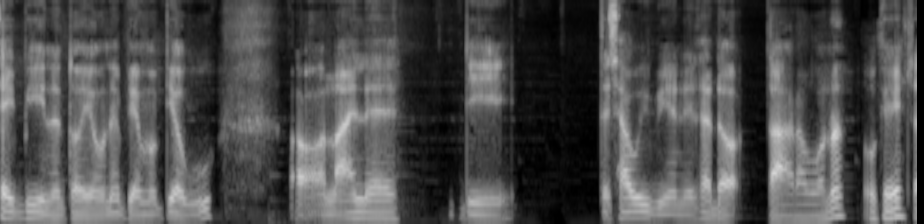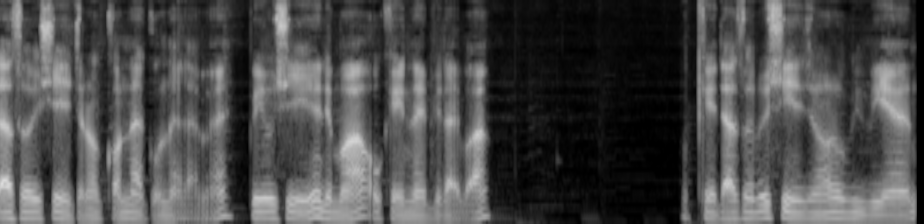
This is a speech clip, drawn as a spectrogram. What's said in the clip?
ချိတ်ပြီးရင်လည်းတော်ရုံနဲ့ပြန်မပြုတ်ဘူး online လဲဒီတခြား VPN တွေထက်တော့ တာတာပေါ့နော် okay ဒါဆိုရင်ကျွန်တော် connect ကိုနဲ့လိုက်မယ်ပြီးလို့ရှိရင်ဒီမှာ okay နဲ့ပြလိုက်ပါ okay ဒါဆိုလို့ရှိရင်ကျွန်တော်တို့ VPN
